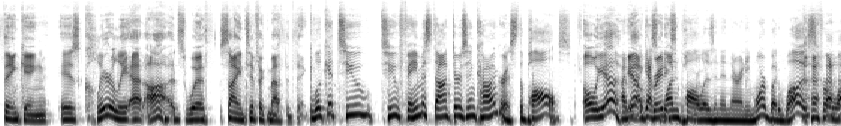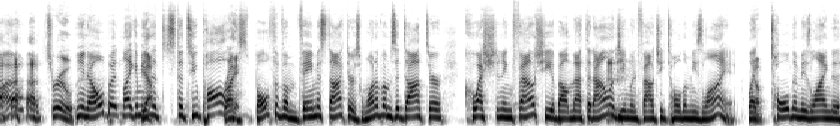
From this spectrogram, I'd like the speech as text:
thinking is clearly at odds with scientific method thinking. Look at two two famous doctors in Congress, the Pauls. Oh yeah, I mean, yeah, I guess one Paul isn't in there anymore, but was for a while. True. You know, but like I mean, Yeah. it's the two Pauls, Right. both of them famous doctors. One of them's a doctor questioning Fauci about methodology when Fauci told him he's lying, like Yep. told him he's lying to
